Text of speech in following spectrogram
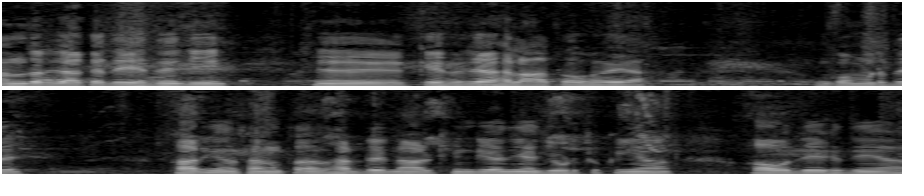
ਅੰਦਰ ਜਾ ਕੇ ਦੇਖਦੇ ਹਾਂ ਜੀ ਕਿਹੋ ਜਿਹੇ ਹਾਲਾਤ ਹੋਏ ਆ ਗੁੰਮਟ ਦੇ। ਸਾਰੀਆਂ ਸੰਗਤਾਂ ਸਾਡੇ ਨਾਲ ਠਿੰਡੀਆਂ ਦੀਆਂ ਜੁੜ ਚੁੱਕੀਆਂ। ਆਓ ਦੇਖਦੇ ਹਾਂ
